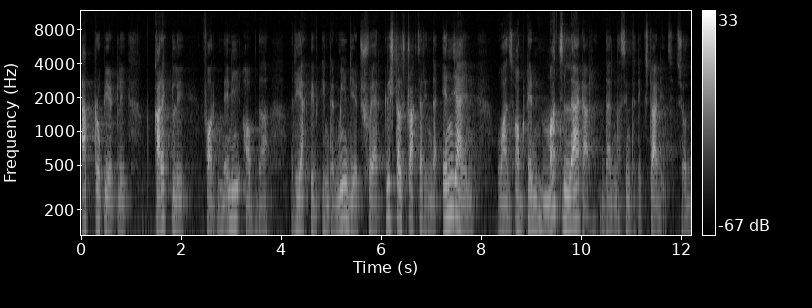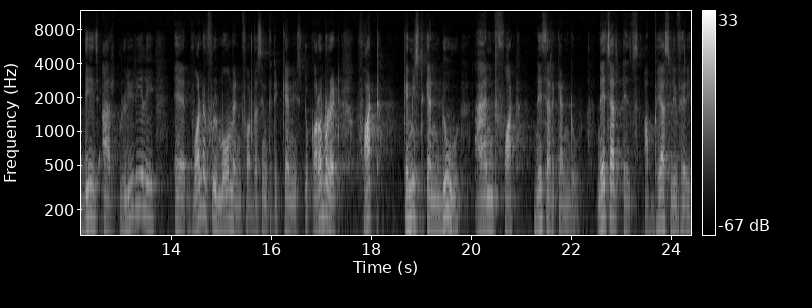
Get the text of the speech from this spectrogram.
appropriately correctly for many of the reactive intermediates where crystal structure in the enzyme was obtained much later than the synthetic studies. So, these are really a wonderful moment for the synthetic chemist to corroborate what chemist can do and what nature can do. Nature is obviously very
